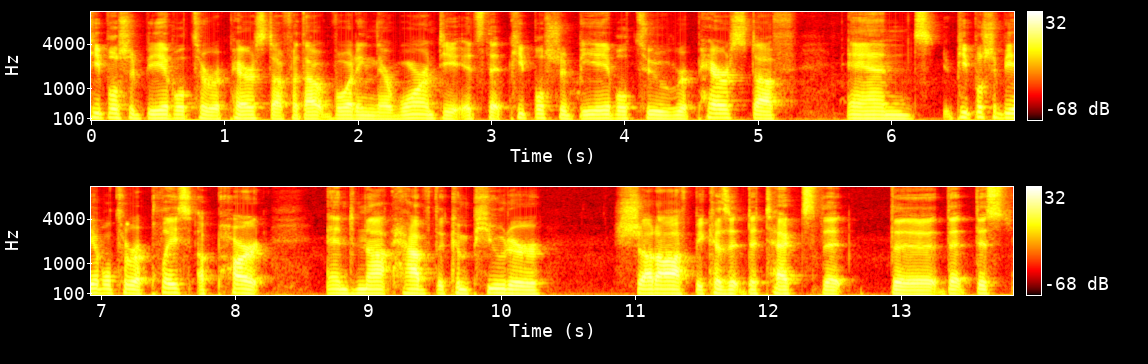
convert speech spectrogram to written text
people should be able to repair stuff without voiding their warranty. It's that people should be able to repair stuff and people should be able to replace a part and not have the computer shut off because it detects that the that this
